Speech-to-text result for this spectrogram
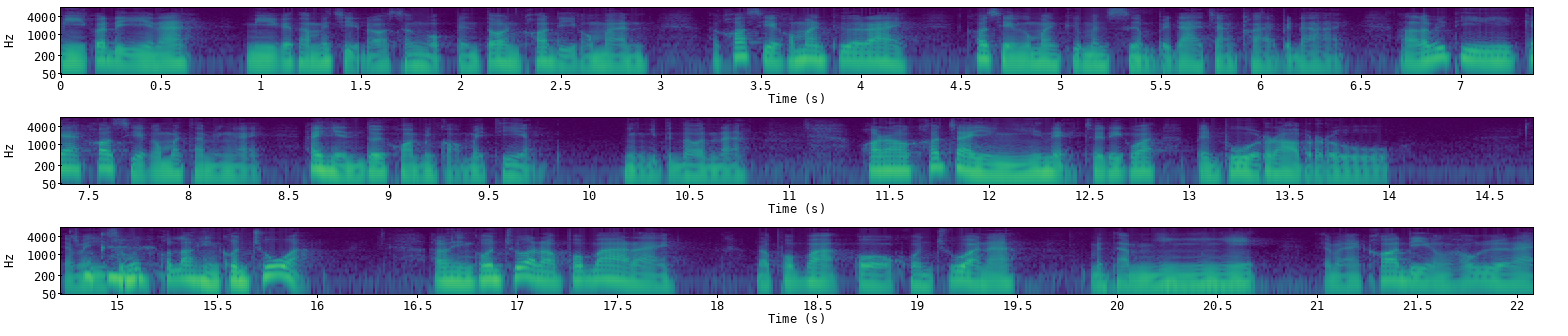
มีก็ดีนะ มีก็ทำให้จิตเราสงบเป็นต้นข้อดีของมัน แต่ข้อเสียของมันคืออะไร ข้อเสียของมันคือมันเสื่อมไปได้จางคลายไปได้แล้ววิธีแก้ข้อเสียของมันทำยังไง ให้เห็นด้วยความเป็นของไม่เที่ยง อย่างนี้เป็นต้นนะ พอเราเข้าใจอย่างนี้เนี่ยจะเรียกว่าเป็นผู้รอบรู้แต่ไม่สมมติเราเห็นคนชั่ว เราเห็นคนชั่วเราพบว่าอะไร เราพบว่าโอ้คนชั่วนะ มันทำอย่างนี้งี้ใช่ไหมข้อดีของเขาคืออะไร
